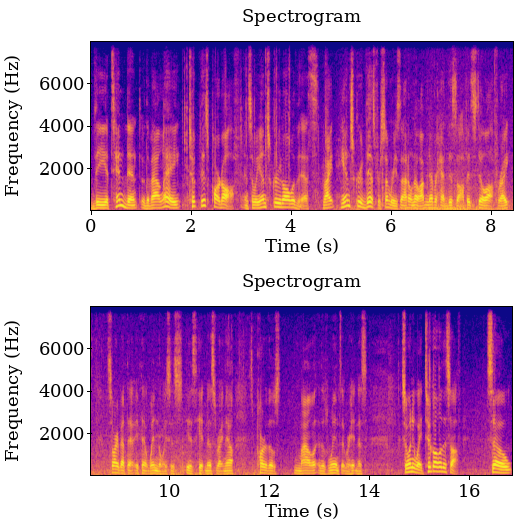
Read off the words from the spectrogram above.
the attendant or the valet took this part off. And so he unscrewed all of this, right? He unscrewed this for some reason. I don't know. I've never had this off. It's still off, right? Sorry about that if that wind noise is, is hitting us right now. It's part of those mile those winds that were hitting us. So anyway, took all of this off. So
